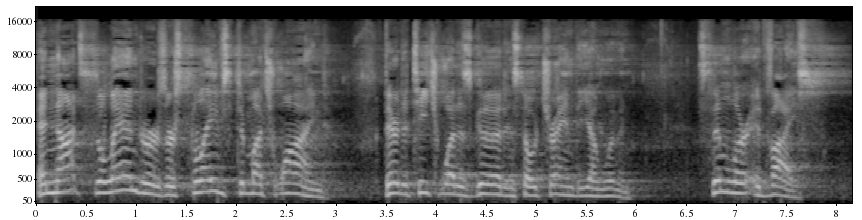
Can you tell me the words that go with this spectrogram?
and not slanderers or slaves to much wine. They're to teach what is good and so train the young women. Similar advice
